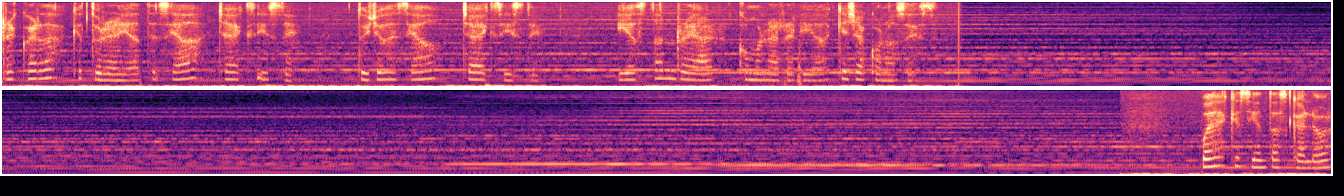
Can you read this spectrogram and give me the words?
Recuerda que tu realidad deseada ya existe, tu yo deseado ya existe y es tan real como la realidad que ya conoces. Puede que sientas calor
